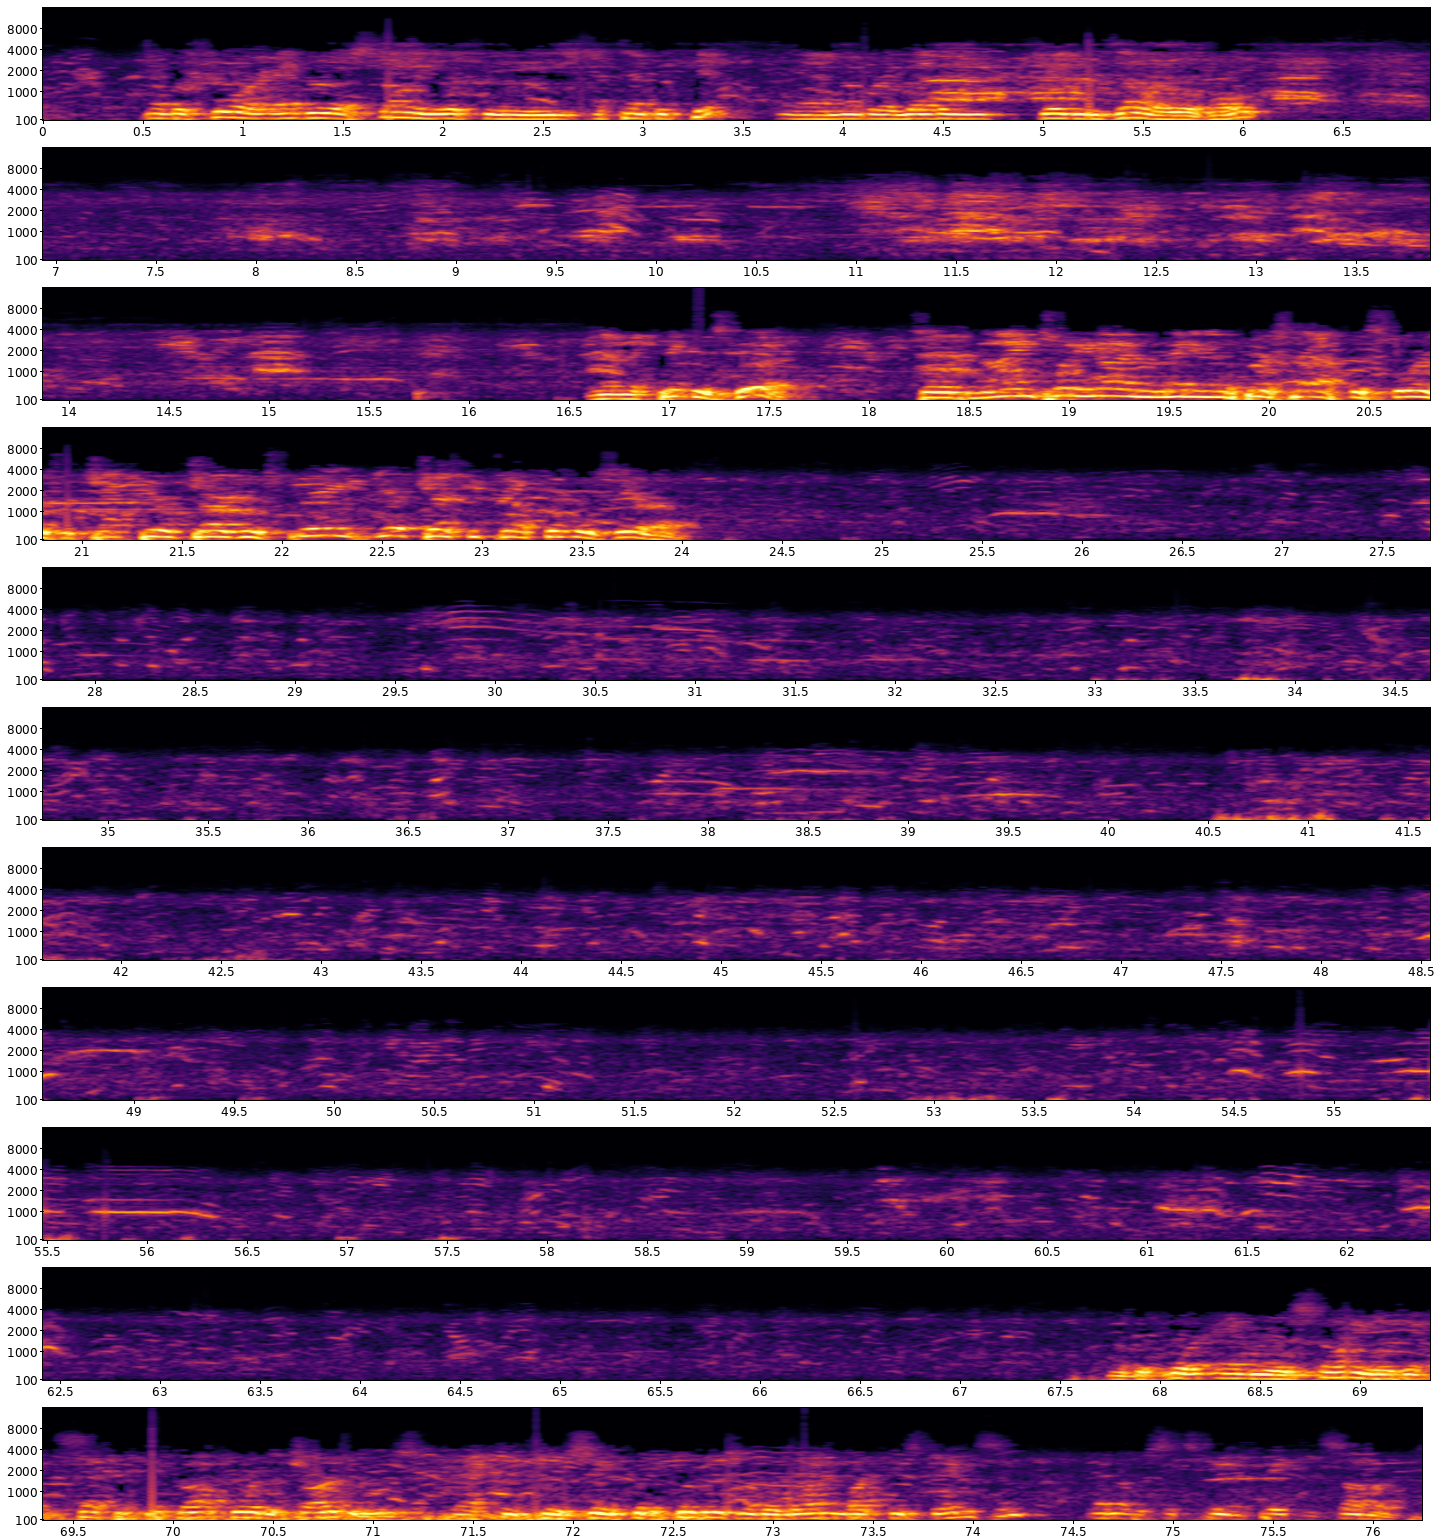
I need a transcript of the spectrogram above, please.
Number four, Andrew Estoni with the attempted kick. And number 11, Jaden Zeller will hold. The is good. So with 9.29 remaining in the first half, the score is the Chatfield Chargers 3, your Cherokee Trail Cougars 0. Four, Andrew Estoni will get set to kick off for the Chargers. Back to receive for the Cougars, number one, Marquise Jameson, and number 16, Peyton Summers.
